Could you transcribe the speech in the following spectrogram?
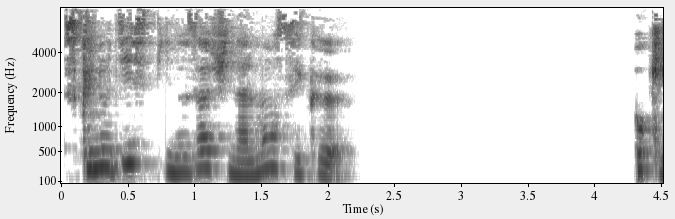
Ce que nous dit Spinoza finalement, c'est que, ok,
